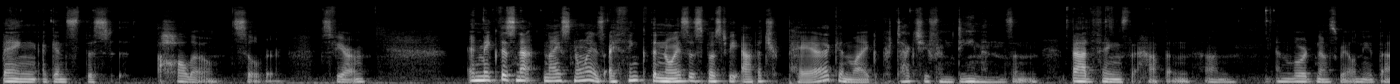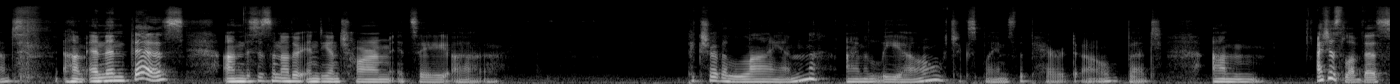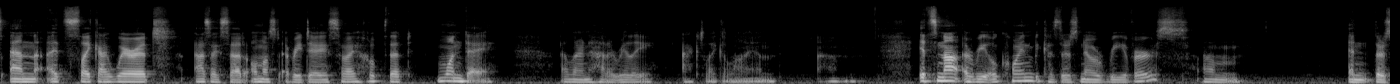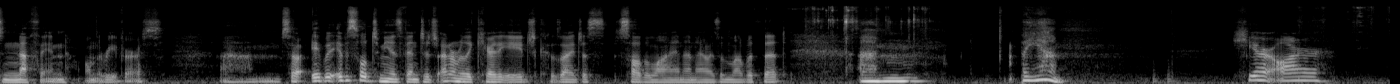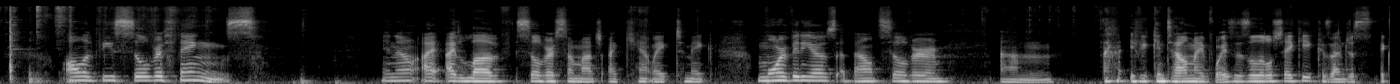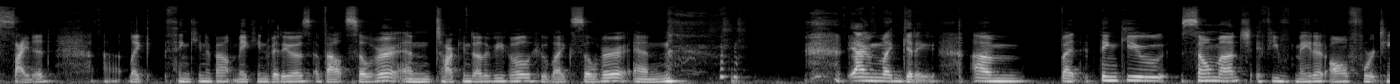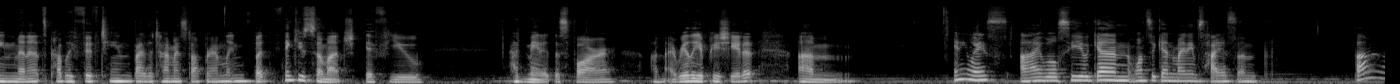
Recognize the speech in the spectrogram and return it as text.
bang against this hollow silver sphere and make this nice noise. I think the noise is supposed to be apotropaic and like protect you from demons and bad things that happen. Um, and Lord knows we all need that. um, and then this, um, this is another Indian charm. It's a uh, picture of a lion. I'm a Leo, which explains the peridot. But um, I just love this, and it's like I wear it, as I said, almost every day. So I hope that one day I learn how to really act like a lion. Um, it's not a real coin because there's no reverse, um, and there's nothing on the reverse. Um, so it, it was sold to me as vintage. I don't really care the age because I just saw the lion and I was in love with it. Um, but yeah, here are all of these silver things. You know, I, I love silver so much. I can't wait to make more videos about silver. Um, if you can tell, my voice is a little shaky because I'm just excited, uh, like thinking about making videos about silver and talking to other people who like silver, and I'm like giddy. Um, but thank you so much if you've made it all 14 minutes, probably 15 by the time I stop rambling. But thank you so much if you had made it this far. Um, I really appreciate it. Um, anyways, I will see you again. Once again, my name's Hyacinth. Bye.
